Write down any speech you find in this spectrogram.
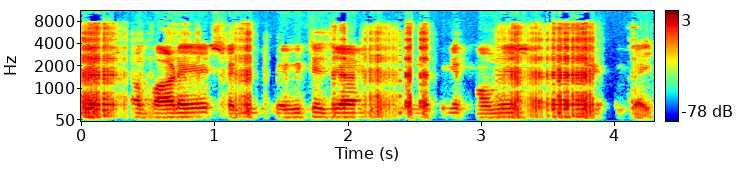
যেটা বাড়ে সেটা ডেবিটে যায় যেটা থেকে কমে সেটা ক্রেডিটে যায়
